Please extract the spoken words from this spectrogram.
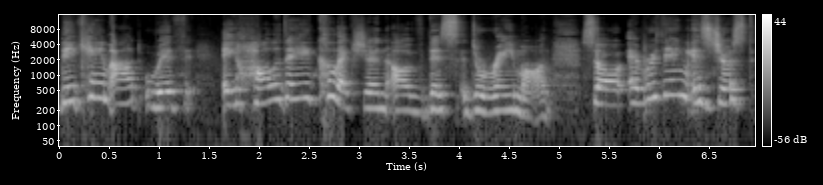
they came out with a holiday collection of this Doraemon. So everything is just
